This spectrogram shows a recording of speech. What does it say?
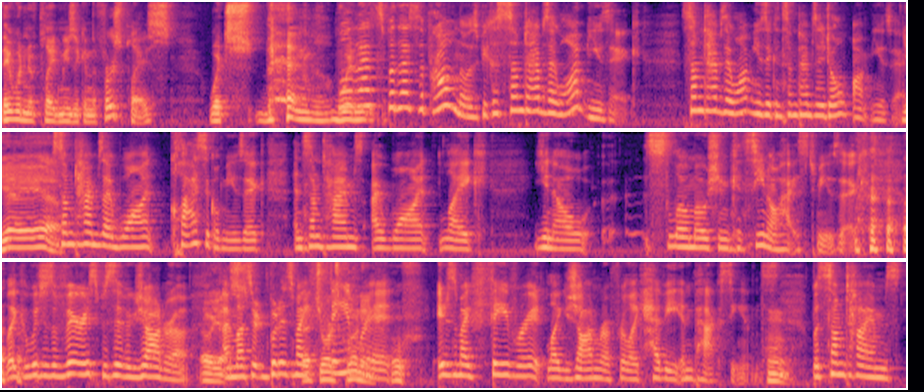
they wouldn't have played music in the first place which then Well, that's but that's the problem though, is because sometimes I want music. Sometimes I want music and sometimes I don't want music. yeah yeah yeah Sometimes I want classical music and sometimes I want like, you know, slow motion casino heist music. like which is a very specific genre. Oh, yes. I must but it's my That George Clooney. favorite. It is my favorite like genre for like heavy impact scenes. Hmm. But sometimes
